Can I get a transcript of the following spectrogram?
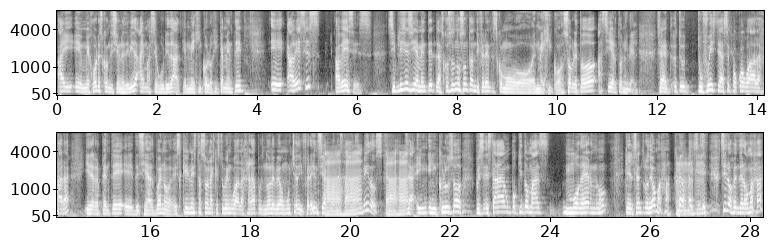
hay eh, mejores condiciones de vida, hay más seguridad que en México, lógicamente. Eh, a veces, a veces. Simple y sencillamente, las cosas no son tan diferentes como en México, sobre todo a cierto nivel. O sea, tú, tú fuiste hace poco a Guadalajara y de repente eh, decías, bueno, es que en esta zona que estuve en Guadalajara, pues no le veo mucha diferencia con. Estados Unidos. Ajá. O sea, in- incluso, pues está un poquito más moderno que el centro de Omaha. Sí, sin ofender a Omaha.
